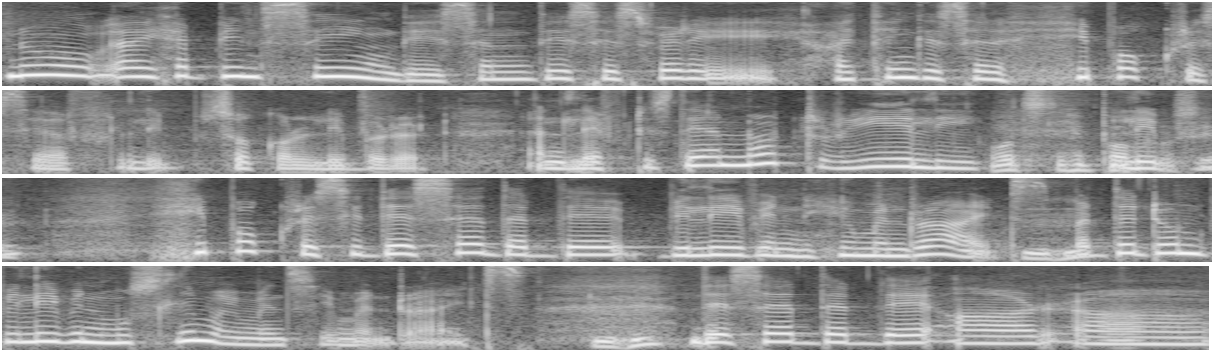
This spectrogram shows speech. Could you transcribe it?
No, I have been seeing this, and this is very, I think it's a hypocrisy of lib- so called liberal and leftists. They are not really What's the hypocrisy? Hypocrisy, they said that they believe in human rights, Mm-hmm. but they don't believe in Muslim women's human rights. Mhm. They said that they are uh,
